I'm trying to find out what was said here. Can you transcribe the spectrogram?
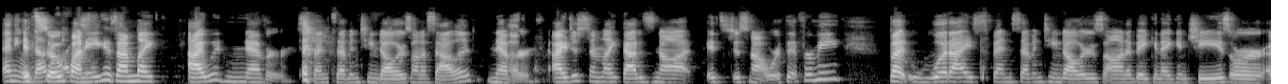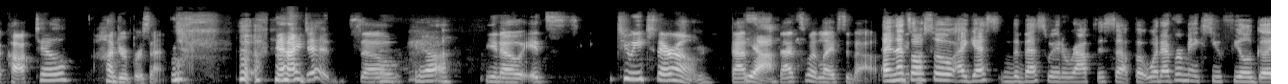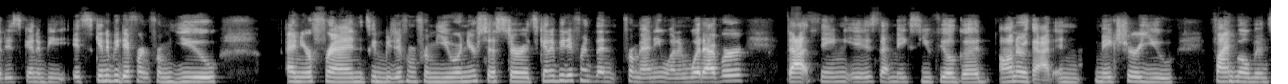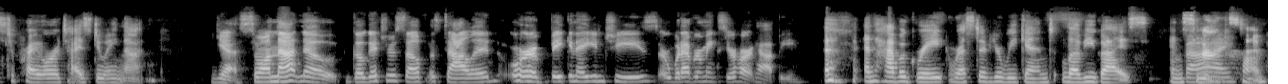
anyway, it's so funny because I'm like, I would never spend $17 on a salad. Never. I just am like, that is not, it's just not worth it for me. But would I spend $17 on a bacon, egg, and cheese or a cocktail? 100%. and I did. So, yeah. You know, it's to each their own. That's yeah. that's what life's about. And that's also, I guess, the best way to wrap this up. But whatever makes you feel good is gonna be it's gonna be different from you and your friend. It's gonna be different from you and your sister. It's gonna be different than from anyone. And whatever that thing is that makes you feel good, honor that and make sure you find moments to prioritize doing that. Yes. So on that note, go get yourself a salad or a bacon, egg, and cheese or whatever makes your heart happy. and have a great rest of your weekend. Love you guys and Bye. see you next time.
